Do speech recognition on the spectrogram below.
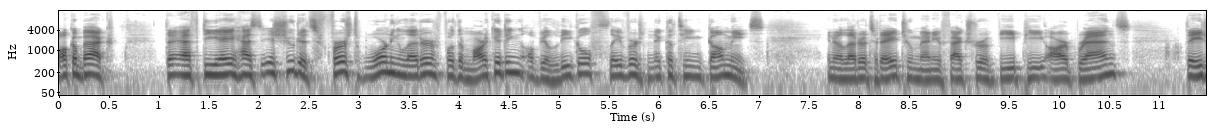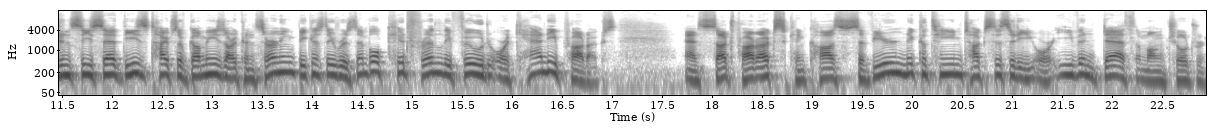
Welcome back. The FDA has issued its first warning letter for the marketing of illegal flavored nicotine gummies. In a letter today to manufacturer VPR Brands, the agency said these types of gummies are concerning because they resemble kid friendly food or candy products. And such products can cause severe nicotine toxicity or even death among children.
